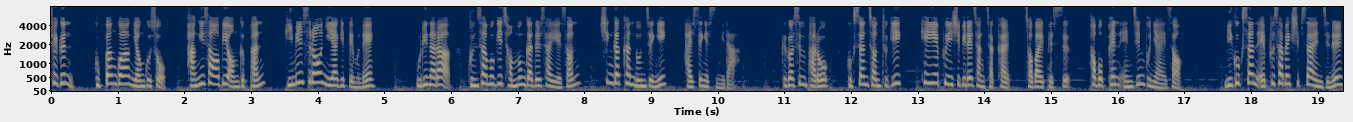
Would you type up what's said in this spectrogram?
최근 국방과학연구소 방위사업이 언급한 비밀스러운 이야기 때문에 우리나라 군사무기 전문가들 사이에선 심각한 논쟁이 발생했습니다. 그것은 바로 국산 전투기 KF-21에 장착할 저바이패스 터보팬 엔진 분야에서 미국산 F414 엔진을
